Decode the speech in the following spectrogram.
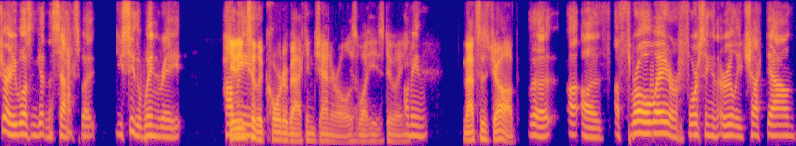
sure he wasn't getting the sacks, but you see the win rate. How Getting many- to the quarterback in general is what he's doing. I mean, And that's his job. the a, a, a throwaway or forcing an early check down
